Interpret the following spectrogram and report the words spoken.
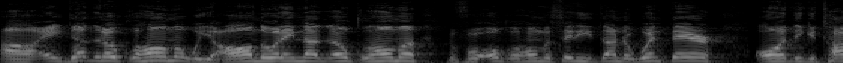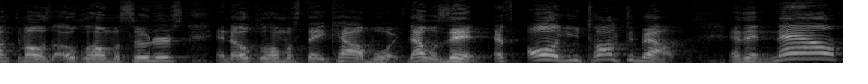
Uh, ain't nothing in Oklahoma. We all know it ain't nothing in Oklahoma. Before Oklahoma City Thunder went there, only thing you talked about was the Oklahoma Sooners and the Oklahoma State Cowboys. That was it. That's all you talked about. And then now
